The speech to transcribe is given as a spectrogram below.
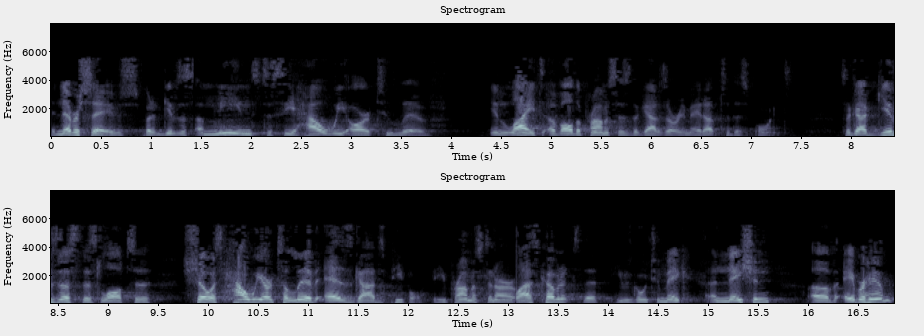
It never saves, but it gives us a means to see how we are to live in light of all the promises that God has already made up to this point. So God gives us this law to show us how we are to live as God's people. He promised in our last covenant that He was going to make a nation of Abraham,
